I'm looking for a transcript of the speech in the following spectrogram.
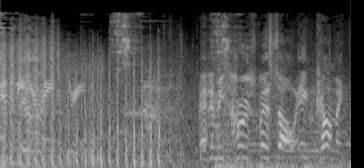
Enemy near Main Street. Enemy cruise missile incoming.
